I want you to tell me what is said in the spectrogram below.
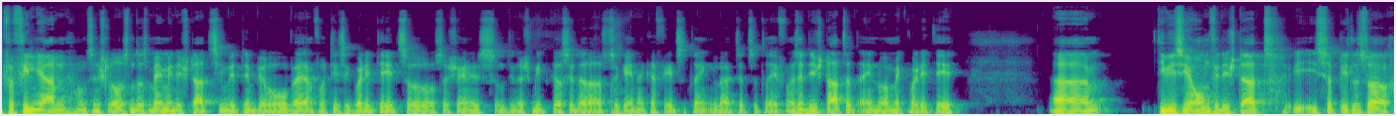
vor vielen Jahren uns entschlossen, dass wir eben in die Stadt ziehen mit dem Büro, weil einfach diese Qualität so, so schön ist und in der Schmidtgasse da rauszugehen, einen Kaffee zu trinken, Leute zu treffen. Also die Stadt hat eine enorme Qualität. Ähm, die Vision für die Stadt ist ein bisschen so auch,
